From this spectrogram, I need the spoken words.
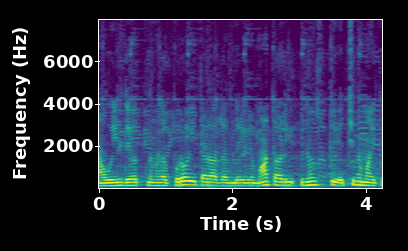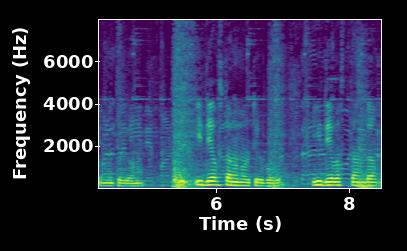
ನಾವು ಈ ದೇವಸ್ಥಾನದ ಪುರೋಹಿತರಾದೊಂದಿಗೆ ಮಾತಾಡಿ ಇನ್ನಷ್ಟು ಹೆಚ್ಚಿನ ಮಾಹಿತಿಯನ್ನು ತಿಳಿಯೋಣ. ಈ- ಈ ದೇವಸ್ಥಾನ ನೋಡ್ತಿರ್ಬೋದು. ಈ ದೇವಸ್ಥಾನದ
